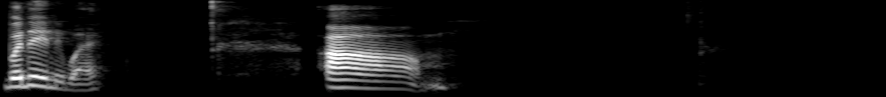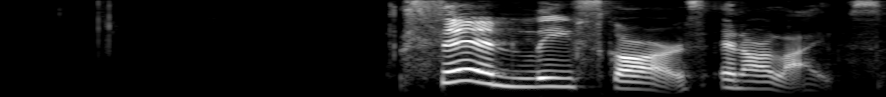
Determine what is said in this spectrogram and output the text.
But anyway, um, sin leaves scars in our lives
